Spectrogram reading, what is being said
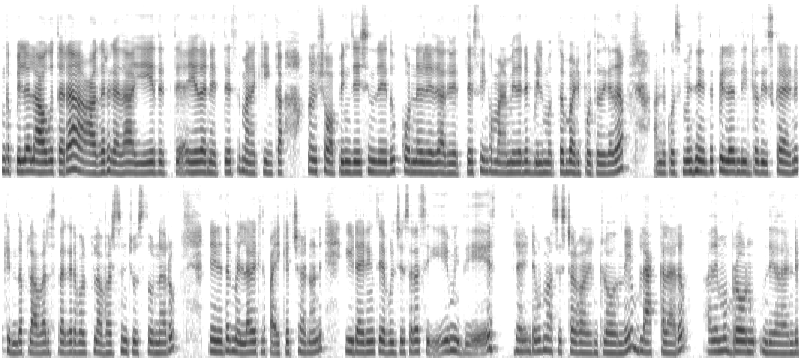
ఇంకా పిల్లలు ఆగుతారా? ఆగరు కదా. ఏది ఎత్తే ఏదైనా ఎత్తేస్తే మనకి ఇంకా మనం షాపింగ్ చేసింది లేదు కొన్నది లేదు అది ఎత్తేస్తే ఇంకా మన మీదనే బిల్ మొత్తం పడిపోతుంది కదా. అందుకోసమే నేనైతే పిల్లల్ని దీంట్లో తీసుకురాను. కింద ఫ్లవర్స్ దగ్గర వాళ్ళు ఫ్లవర్స్ని చూస్తున్నారు. నేనైతే మెల్లగా ఇట్లా పైకి వచ్చాను అని. ఈ డైనింగ్ టేబుల్ చూసారా? సేమ్ ఇదే డైనింగ్ టేబుల్ మా సిస్టర్ వాళ్ళ ఇంట్లో ఉంది. బ్లాక్ కలర్. అదేమో బ్రౌన్ ఉంది కదండి.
